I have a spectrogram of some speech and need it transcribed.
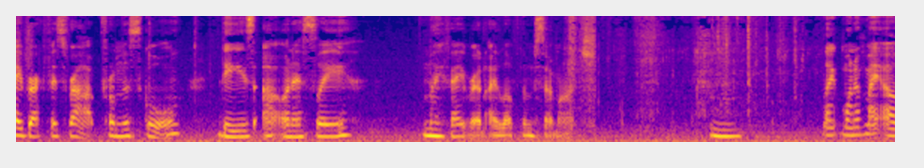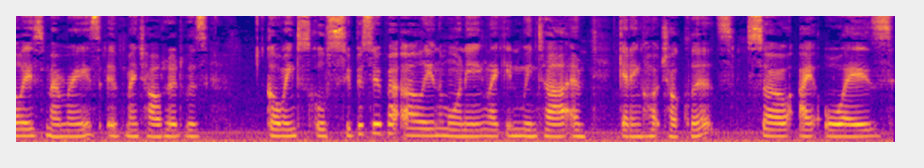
a breakfast wrap from the school. These are honestly my favorite. I love them so much. Mm. Like one of my earliest memories of my childhood was going to school super, super early in the morning, like in winter, and getting hot chocolates. So I always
